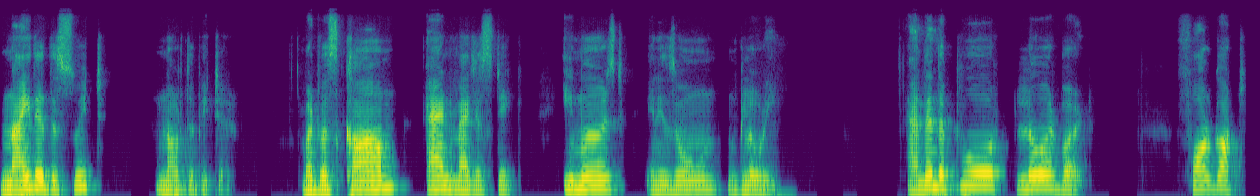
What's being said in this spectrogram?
neither the sweet nor the bitter but was calm and majestic, immersed in his own glory. And then the poor lower bird forgot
